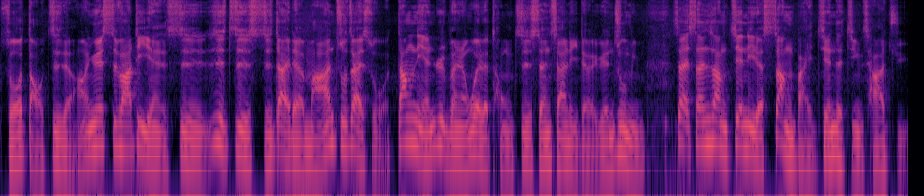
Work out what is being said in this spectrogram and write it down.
所导致的啊。因为事发地点是日治时代的马鞍驻在所，当年日本人为了统治深山里的原住民，在山上建立了上百间的警察局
